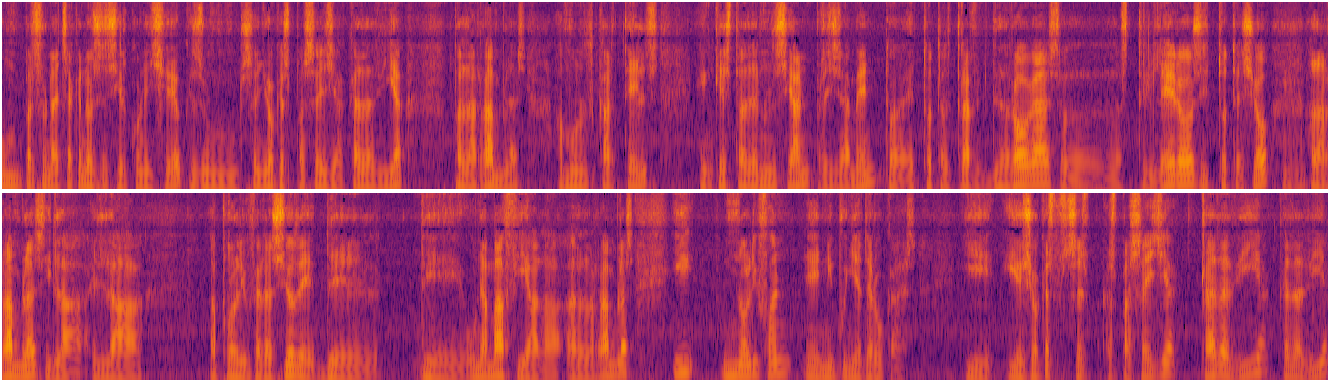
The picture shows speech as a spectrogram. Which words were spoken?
un personatge que no sé si el coneixeu, que és un senyor que es passeja cada dia per les Rambles amb uns cartells en què està denunciant precisament tot, tot el tràfic de drogues, el- els trileros i tot això Mhm. a les Rambles i la, i la, la proliferació de, de, d'una màfia a, la, a les Rambles i no li fan eh, ni punyetero cas. I, i això que es, es, passeja cada dia, cada dia,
